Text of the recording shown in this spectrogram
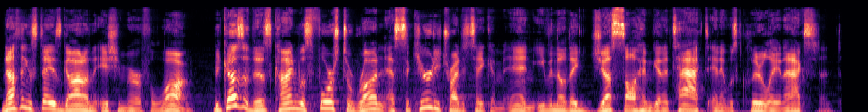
nothing stays gone on the Ishimura for long. Because of this, Kyne was forced to run as security tried to take him in, even though they just saw him get attacked and it was clearly an accident.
